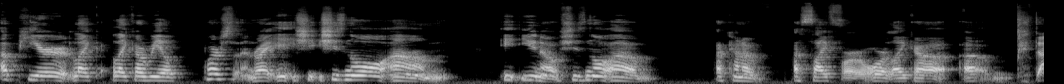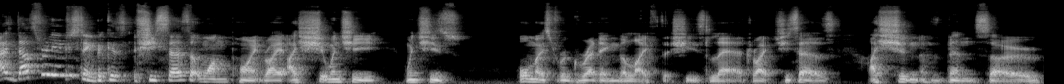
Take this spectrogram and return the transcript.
appear like like a real person, right? It, she she's not um, it- you know, she's not um, a kind of a cipher or like a um, That, that's really interesting because she says at one point, right? I sh- when she when she's almost regretting the life that she's led, right? She says, I shouldn't have been so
